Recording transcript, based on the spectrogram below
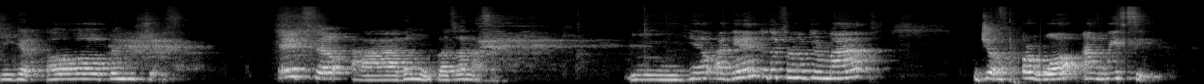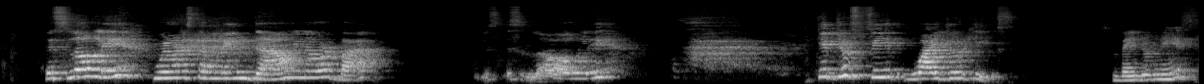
Inhale. Open your chest. Exhale. Adho Mukha. Inhale again to the front of your mat. Jump or walk and we sit. Slowly, we're going to start laying down in our back. Just slowly. Keep your feet wide your hips. Bend your knees.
